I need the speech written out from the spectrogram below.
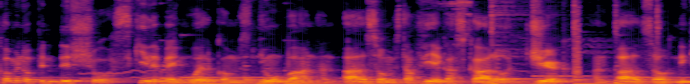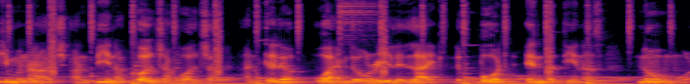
Coming up in this show, Skillibeng welcomes Newborn and also Mr. Vegas Carlo Jerk and also Nicki Minaj and being a culture vulture and tell you why I don't really like the both entertainers no more.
